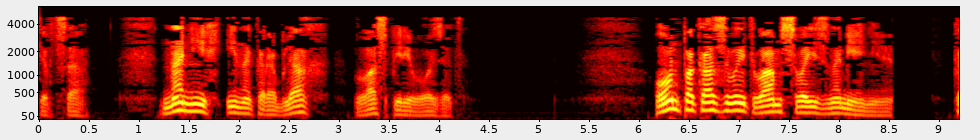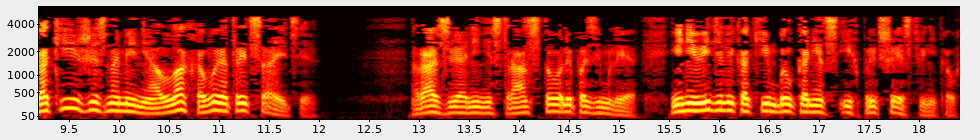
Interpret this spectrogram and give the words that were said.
сердца. На них и на кораблях вас перевозят. Он показывает вам свои знамения. Какие же знамения Аллаха вы отрицаете? Разве они не странствовали по земле и не видели, каким был конец их предшественников?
